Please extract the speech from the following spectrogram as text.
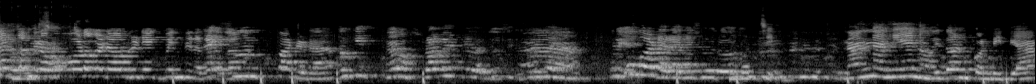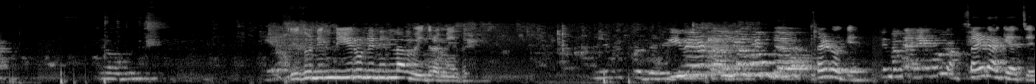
ಯಾಕಂದ್ರೆ ಒಳಗಡೆ ಆಲ್ರೆಡಿ ಎಗ್ ಬೆಂದಿರತ್ತೆ ಬಚ್ಚಿ ನನ್ನ ನೀನು ಇದು ಅನ್ಕೊಂಡಿದ್ಯಾ? ಇದು ನಿಮ್ಮ ಈರುಳ್ಳಿ ನಿಲ್ಲಲ್ವ ಇದ್ರ ಮೇಲೆ? ಸೈಡ್ ಹೋಗಿ. ಸೈಡ್ ಹಾಕಿ ಆಚೆ.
